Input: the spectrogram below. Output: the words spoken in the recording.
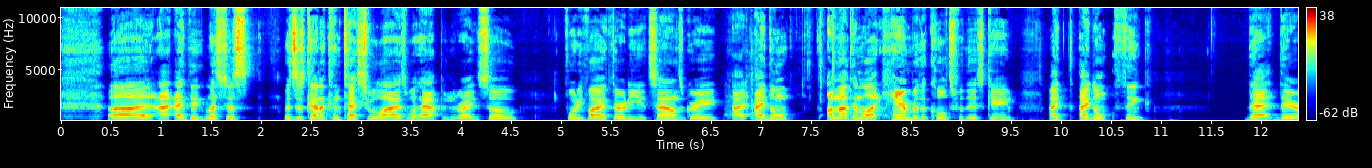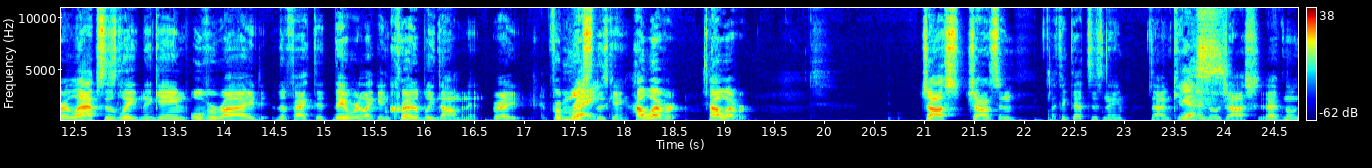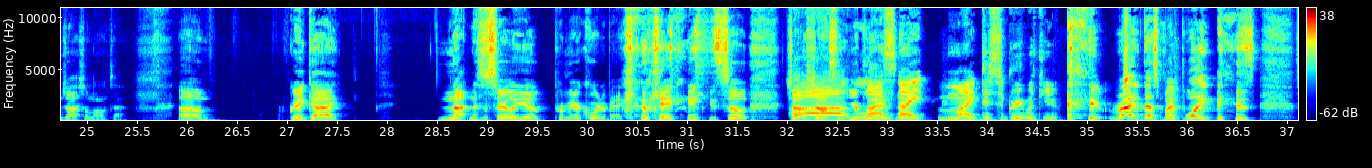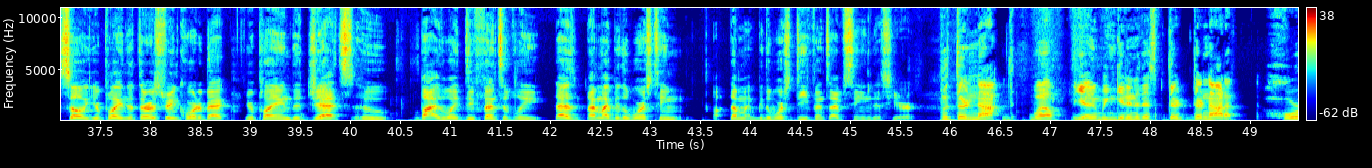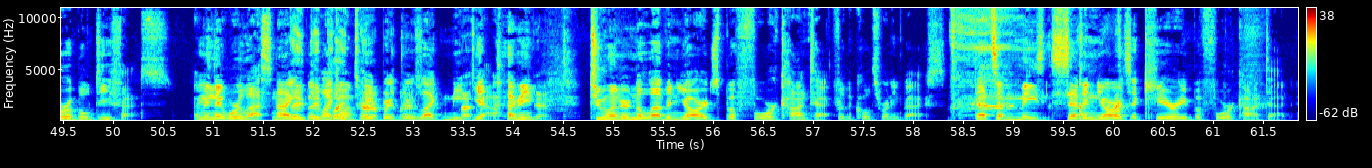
But uh, I, I, think let's just let's just kind of contextualize what happened, right? So 45-30, it sounds great. I, I don't. I'm not going to like hammer the Colts for this game. I I don't think that their lapses late in the game override the fact that they were like incredibly dominant, right? For most right. of this game. However, however, Josh Johnson, I think that's his name. No, I'm kidding. Yes. I know Josh. I've known Josh a long time. Um, great guy. Not necessarily a premier quarterback. Okay, so Josh uh, Johnson, you're playing. Last night might disagree with you. right, that's my point. Is so you're playing the third string quarterback. You're playing the Jets, who by the way, defensively, that that might be the worst team. That might be the worst defense I've seen this year. But they're not. Well, yeah, and we can get into this. They're they're not a horrible defense. I mean, they were last night, they, but they like on paper, they're like me. Yeah, night. I mean, yeah. 211 yards before contact for the Colts running backs. That's amazing. Seven yards a carry before contact.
